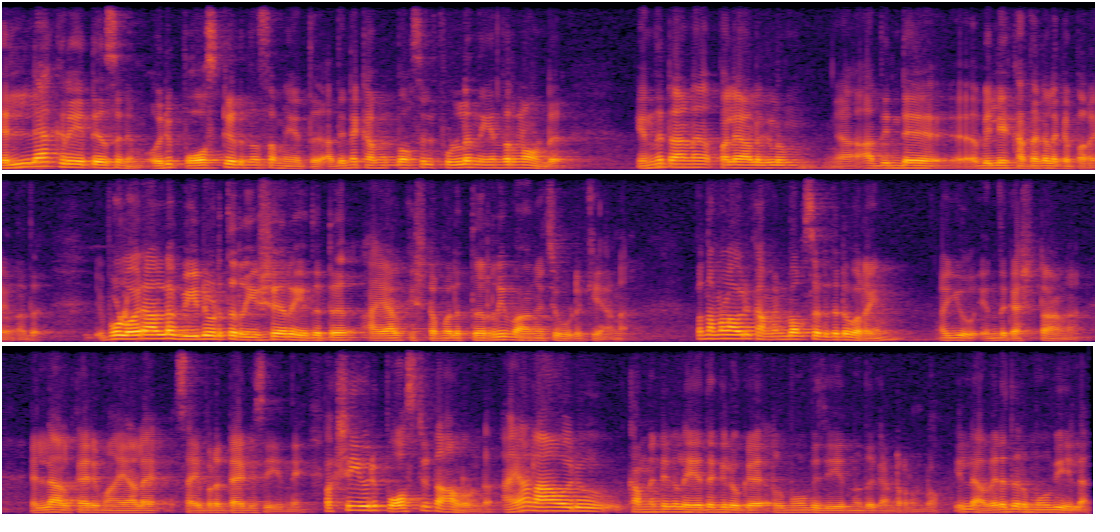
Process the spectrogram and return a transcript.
എല്ലാ ക്രിയേറ്റേഴ്സിനും ഒരു പോസ്റ്റ് ഇടുന്ന സമയത്ത് അതിന്റെ കമന്റ് ബോക്സിൽ ഫുള്ള് നിയന്ത്രണമുണ്ട്. എന്നിട്ടാണ് പല ആളുകളും അതിന്റെ വലിയ കഥകളൊക്കെ പറയുന്നത്. ഇപ്പോൾ ഒരാളുടെ വീഡിയോ എടുത്ത് റീഷെയർ ചെയ്തിട്ട് അയാൾക്ക് ഇഷ്ടംപോലെ തെറി വാങ്ങിച്ചു കൊടുക്കുകയാണ്. അപ്പോൾ നമ്മൾ ആ ഒരു കമന്റ് ബോക്സ് എടുത്തിട്ട് പറയും അയ്യോ എന്ത് കഷ്ടമാണ് എല്ലാ ആൾക്കാരും അയാളെ സൈബർ അറ്റാക്ക് ചെയ്യുന്നേ. പക്ഷേ ഈ ഒരു പോസ്റ്റ് ഇട്ട ആളുണ്ട് അയാൾ ആ ഒരു കമന്റുകൾ ഏതെങ്കിലുമൊക്കെ റിമൂവ് ചെയ്യുന്നത് കണ്ടിട്ടുണ്ടോ? ഇല്ല അവരത് റിമൂവ് ചെയ്യില്ല.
